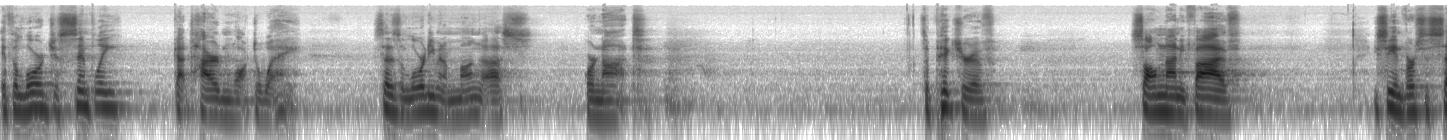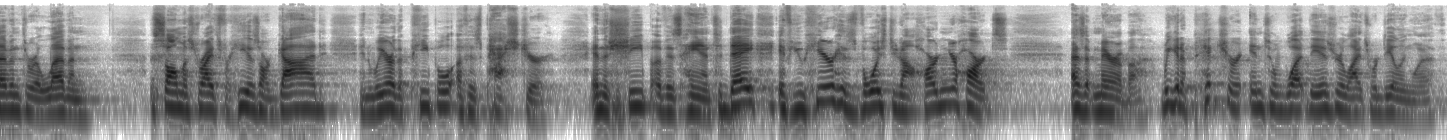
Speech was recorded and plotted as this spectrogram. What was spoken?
if the Lord just simply got tired and walked away. He Said, Is the Lord even among us or not? It's a picture of Psalm 95. You see in verses 7 through 11, the psalmist writes, For he is our God, and we are the people of his pasture and the sheep of his hand. Today, if you hear his voice, do not harden your hearts as at Meribah. We get a picture into what the Israelites were dealing with.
